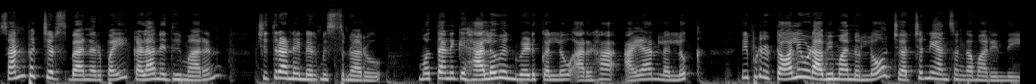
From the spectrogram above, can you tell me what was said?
సన్ పిక్చర్స్ బ్యానర్పై కళానిధి మారన్ చిత్రాన్ని నిర్మిస్తున్నారు. మొత్తానికి హాలోవిన్ వేడుకల్లో అర్హ అయాన్ల లుక్ ఇప్పుడు టాలీవుడ్ అభిమానుల్లో చర్చనీయాంశంగా మారింది.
